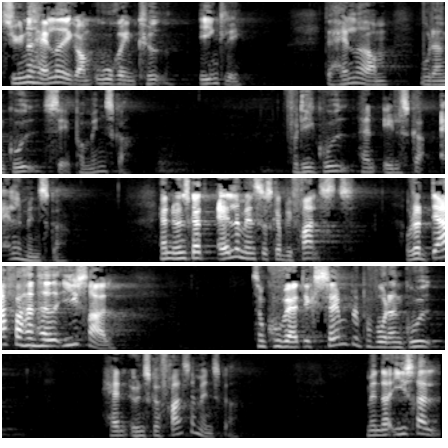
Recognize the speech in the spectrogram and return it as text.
Synet handlede ikke om uren kød, egentlig. Det handler om, hvordan Gud ser på mennesker. Fordi Gud, han elsker alle mennesker. Han ønsker, at alle mennesker skal blive frelst. Og det var derfor, han havde Israel, som kunne være et eksempel på, hvordan Gud han ønsker frelse mennesker. Men da Israel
